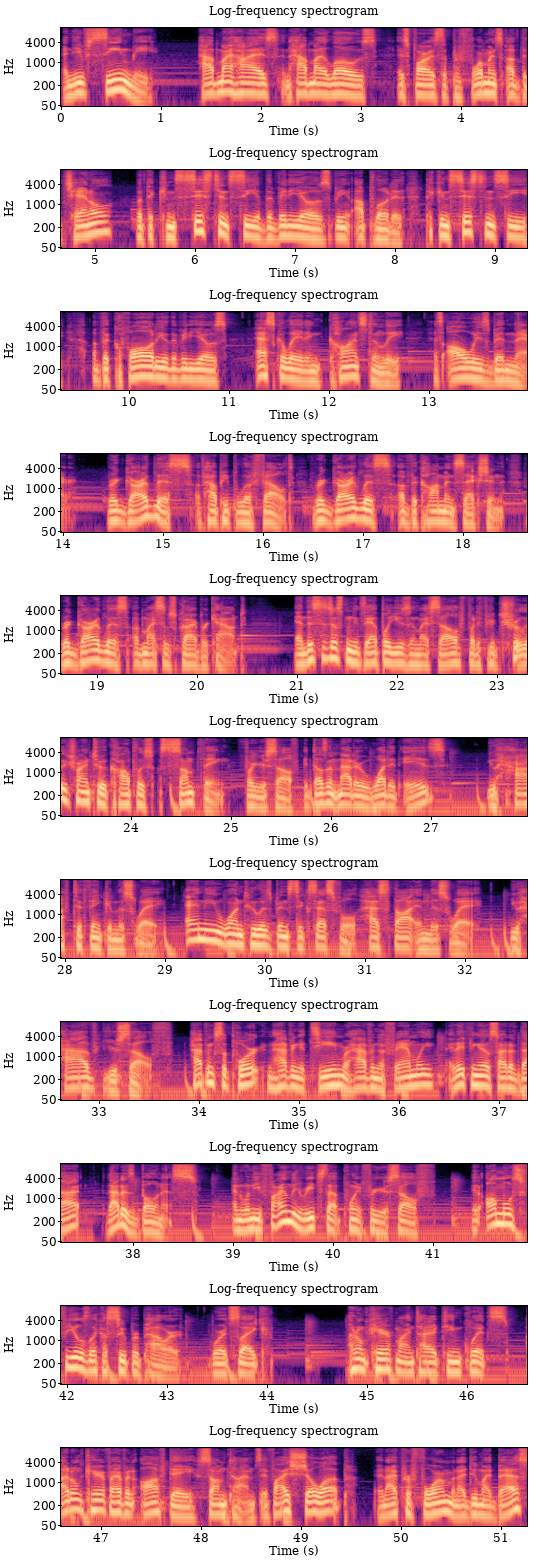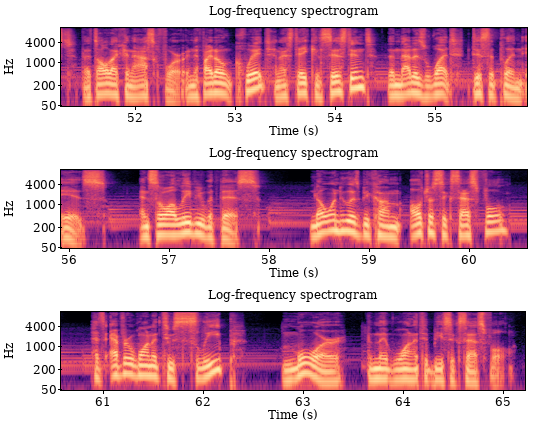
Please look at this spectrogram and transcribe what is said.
and you've seen me have my highs and have my lows as far as the performance of the channel, but the consistency of the videos being uploaded, the consistency of the quality of the videos escalating constantly has always been there. Regardless of how people have felt, regardless of the comment section, regardless of my subscriber count. And this is just an example using myself, but if you're truly trying to accomplish something for yourself, it doesn't matter what it is, you have to think in this way. Anyone who has been successful has thought in this way. You have yourself. Having support and having a team or having a family, anything outside of that, that is bonus. And when you finally reach that point for yourself, it almost feels like a superpower where it's like, I don't care if my entire team quits. I don't care if I have an off day sometimes. If I show up and I perform and I do my best, that's all I can ask for. And if I don't quit and I stay consistent, then that is what discipline is. And so I'll leave you with this. No one who has become ultra successful has ever wanted to sleep more than they've wanted to be successful.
